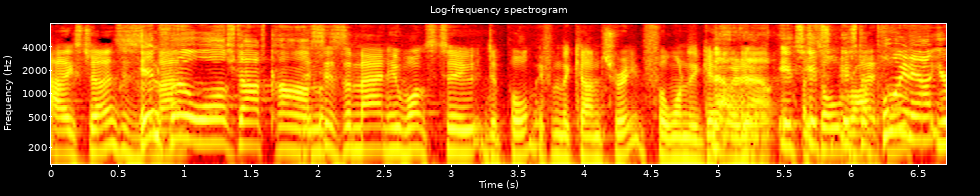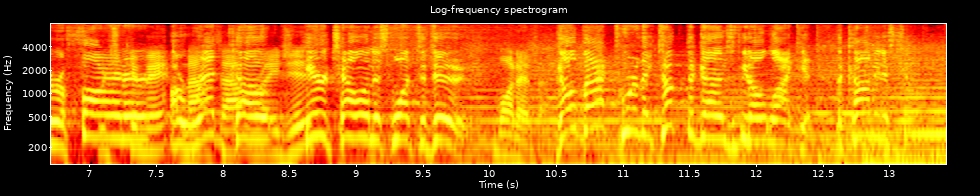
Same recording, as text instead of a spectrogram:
Alex Jones. This is Infowars.com. This is the man who wants to deport me from the country for wanting to get no, rid no. of It's, it's, it's to point out you're a foreigner, a mass red coat, here telling us what to do. Whatever. Go back to where they took the guns if you don't like it. The communist.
